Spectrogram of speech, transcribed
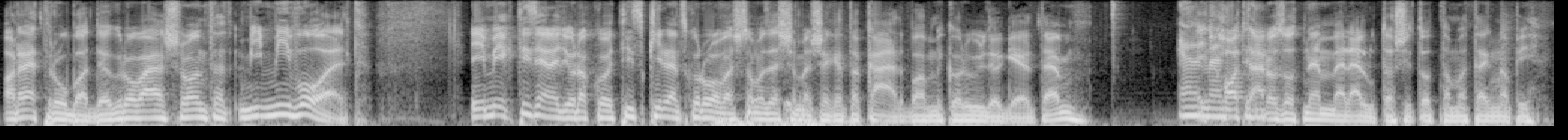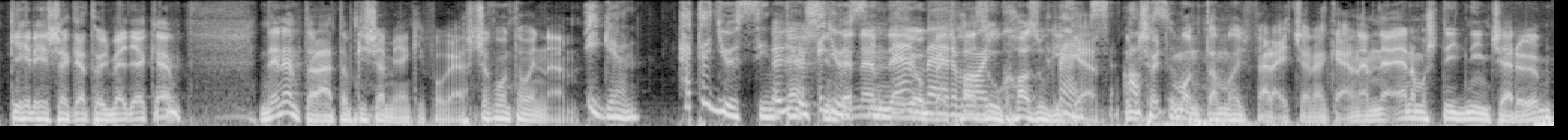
a retroba dögrováson, tehát mi, mi volt? Én még 11 órakor, 10-9-kor olvastam az SMS-eket a kádban, amikor üldögéltem. Elmentünk. Egy határozott nemmel elutasítottam a tegnapi kéréseket, hogy megyek de nem találtam ki semmilyen kifogást, csak mondtam, hogy nem. Igen, Hát egy őszinte, egy őszinte, egy őszinte nem, nem jobb, egy hazug, hazug igen. Úgyhogy mondtam, hogy felejtsenek el, nem, erre most így nincs erőm.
